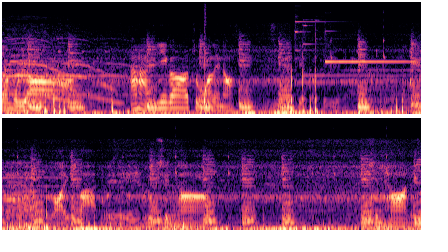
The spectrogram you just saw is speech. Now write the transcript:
ยำหมูยออาหารที่นี่ก็ถูกมากเลยเนาะเทียบกับที่อื่นแค่ร้อยกว่าบาทเองลูกชิ้นทอด ลูกชิ้นทอดเลย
